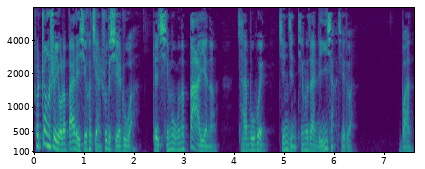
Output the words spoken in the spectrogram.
说正是有了百里奚和简书的协助啊，这秦穆公的霸业呢，才不会仅仅停留在理想阶段。完。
